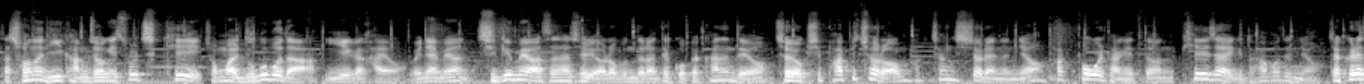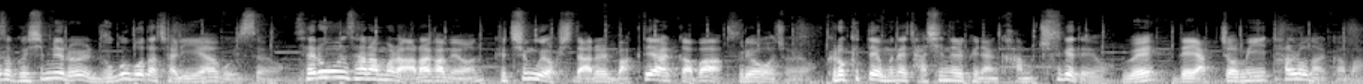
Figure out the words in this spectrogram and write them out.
자, 저는 이 감정이 솔직히 정말 누구보다 이해가 가요. 왜냐면 지금에 와서 사실 여러분들한테 고백하는데요. 저 역시 파피처럼 학창 시절에는요 학폭을 당했던 피해자이기도 하거든요. 자, 그래서 그 심리를 누구보다 잘 이해하고 있어요. 새로운 사람을 알아가면 그 친구 역시 나를 막대할까봐 두려워져요. 그렇기 때문에 자신을 그냥 감 추게 돼요. 왜? 내 약점이 탄로날까봐.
